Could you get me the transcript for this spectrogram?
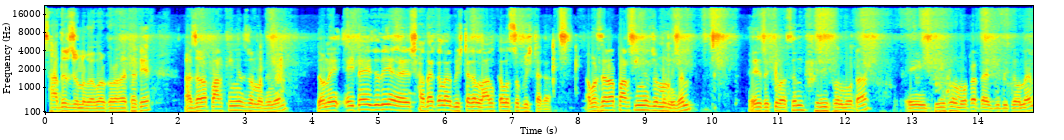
ছাদের জন্য ব্যবহার করা হয়ে থাকে। আর যারা পার্কিং এর জন্য দিবেন, যেমন এইটাই যদি সাদা কালার বিশ টাকা, লাল কালার চব্বিশ টাকা। আবার যারা পার্কিং এর জন্য নেবেন, এই দেখতে পাচ্ছেন থ্রি ফোর মোটা। এই থ্রি ফোর মোটা টাইপ যদি কেউ নেন,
